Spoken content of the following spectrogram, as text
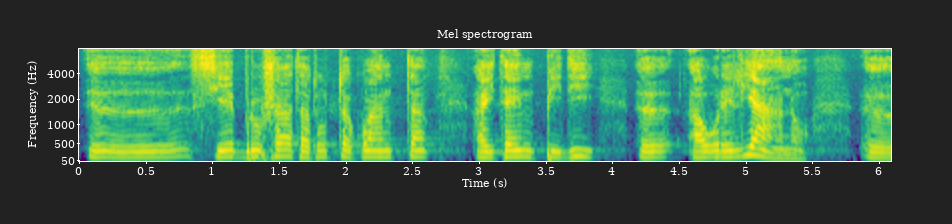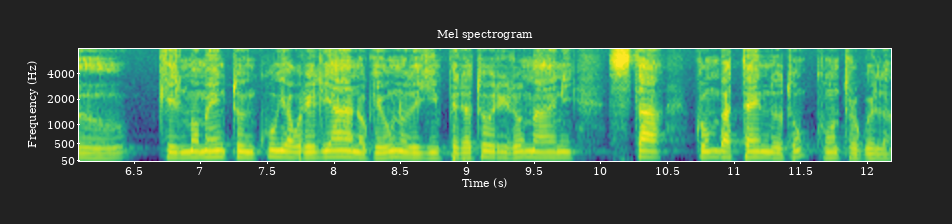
eh, si è bruciata tutta quanta ai tempi di eh, Aureliano, eh, che è il momento in cui Aureliano, che è uno degli imperatori romani, sta combattendo to- contro quella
